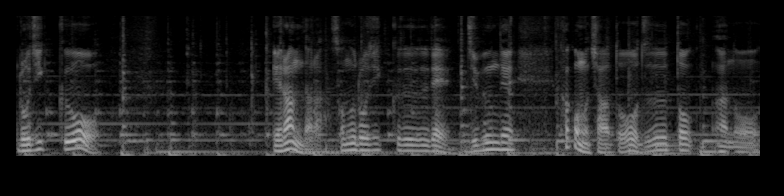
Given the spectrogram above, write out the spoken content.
ロジックを選んだらそのロジックで自分で過去のチャートをずっとあの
